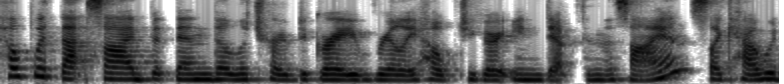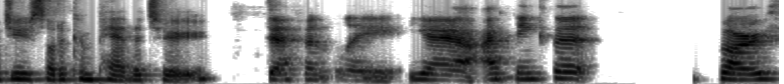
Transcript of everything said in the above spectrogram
help with that side? But then the La Trobe degree really helped you go in depth in the science. Like, how would you sort of compare the two? Definitely, yeah. I think that both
